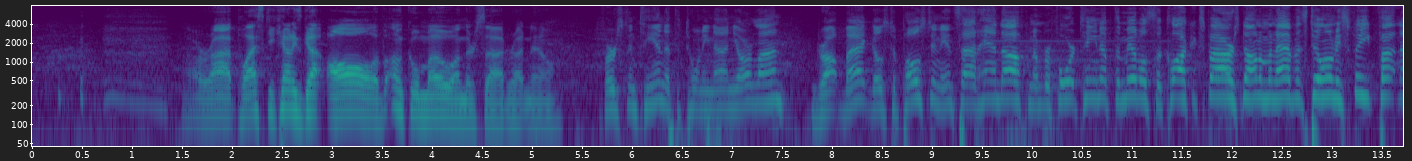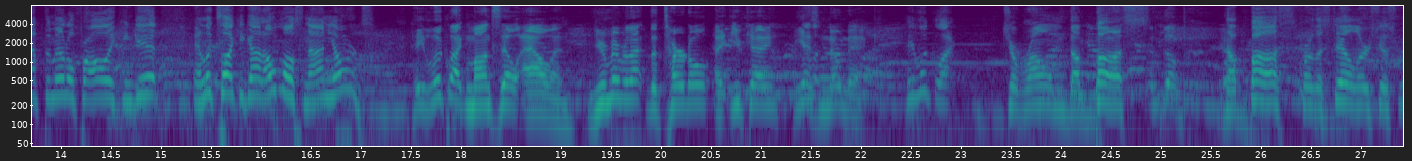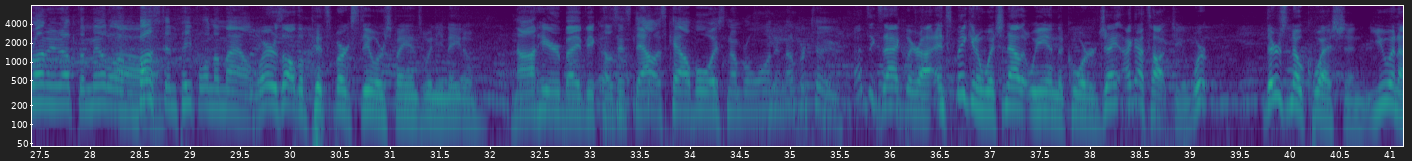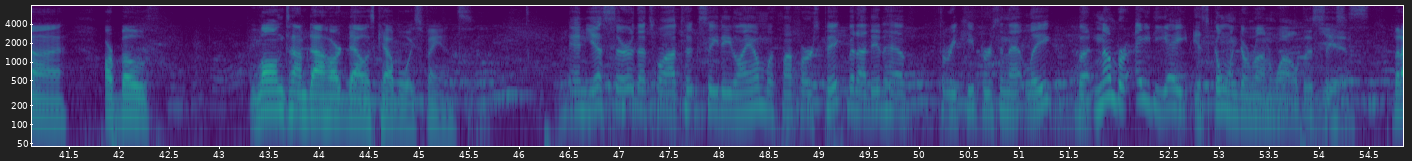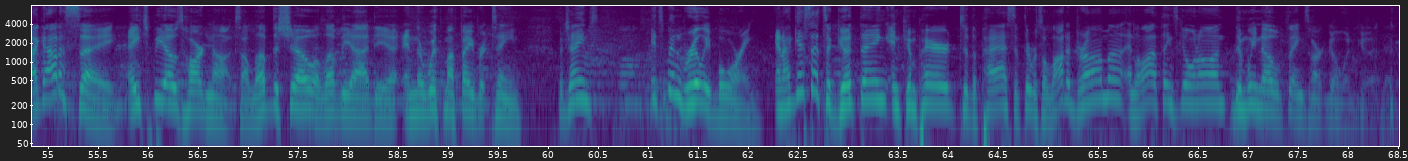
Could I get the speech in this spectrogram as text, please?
All right, Pulaski County's got all of Uncle Mo on their side right now. First and 10 at the 29 yard line. Drop back, goes to Polston, inside handoff, number 14 up the middle. So the clock expires. Donovan Abbott still on his feet, fighting up the middle for all he can get. And looks like he got almost nine yards. He looked like Monsell Allen. You remember that? The turtle at UK? He has no neck. He looked like Jerome the bus, The- the bus for the Steelers, just running up the middle and oh. busting people in the mouth. where's all the Pittsburgh Steelers fans when you need them? Not here, baby, because it's Dallas Cowboys number one and number two. That's exactly right. And speaking of which, now that we end the quarter, Jane, I got to talk to you. We're, there's no question. You and I are both longtime diehard Dallas Cowboys fans. And yes, sir, that's why I took CeeDee Lamb with my first pick, but I did have three keepers in that league. But number 88 is going to run wild this season. But I got to say, HBO's Hard Knocks. I love the show, I love the idea, and they're with my favorite team. But James, it's been really boring. And I guess that's a good thing. And compared to the past, if there was a lot of drama and a lot of things going on, then we know things aren't going good.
